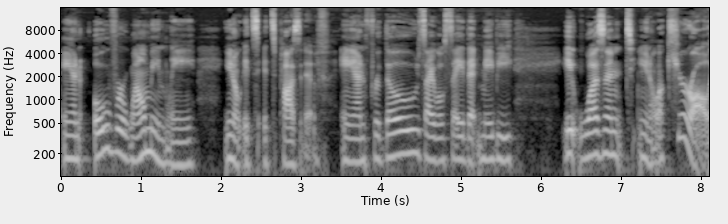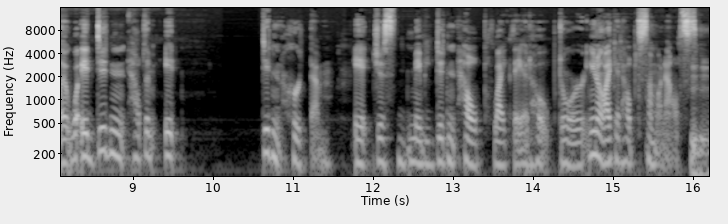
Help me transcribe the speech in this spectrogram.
And overwhelmingly, you know, it's it's positive. And for those, I will say that maybe it wasn't, you know, a cure all. It it didn't help them. It didn't hurt them. It just maybe didn't help like they had hoped, or you know, like it helped someone else. Mm-hmm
